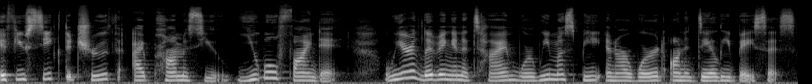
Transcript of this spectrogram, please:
If you seek the truth, I promise you, you will find it. We are living in a time where we must be in our word on a daily basis.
